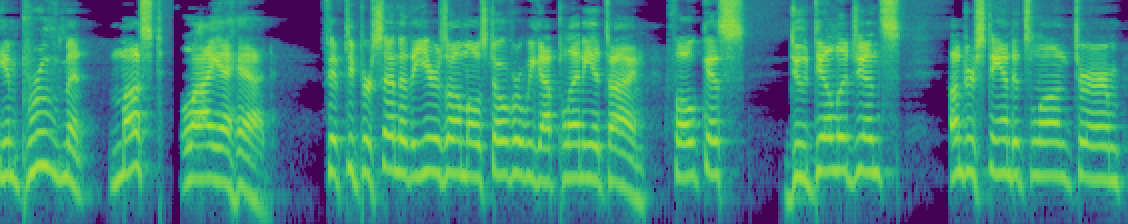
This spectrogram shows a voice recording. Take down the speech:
improvement must lie ahead. 50% of the year's almost over. We got plenty of time. Focus, due diligence, understand it's long term.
